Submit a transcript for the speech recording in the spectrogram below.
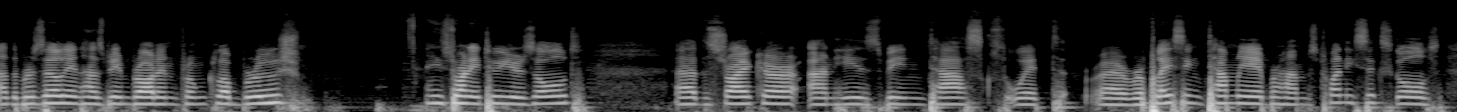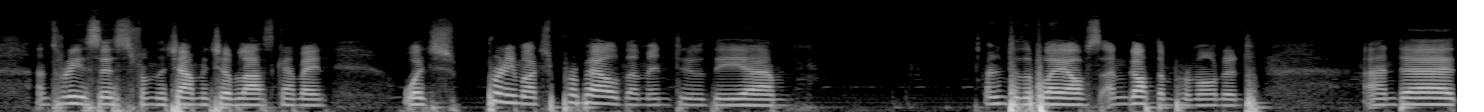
Now, the Brazilian has been brought in from Club Bruges. He's 22 years old uh, the striker, and he's been tasked with uh, replacing Tammy Abraham's 26 goals and three assists from the championship last campaign, which pretty much propelled them into the um, into the playoffs and got them promoted. And uh,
